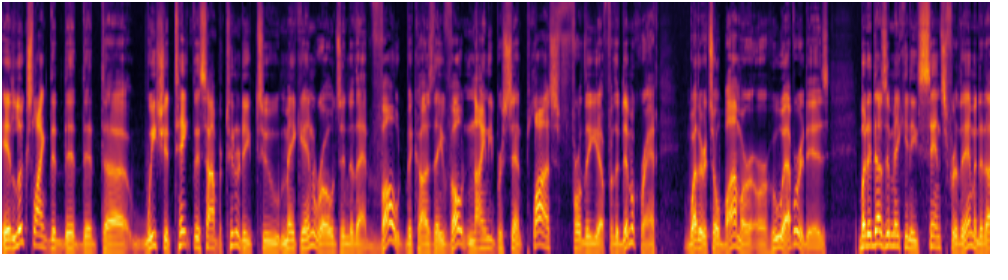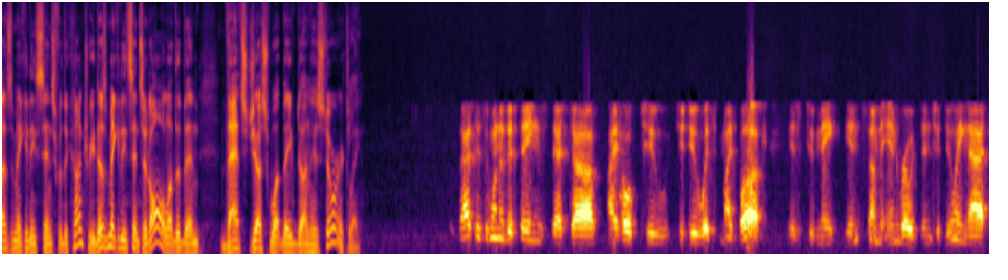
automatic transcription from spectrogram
It looks like that that, that uh, we should take this opportunity to make inroads into that vote because they vote ninety percent plus for the uh, for the Democrat, whether it's Obama or whoever it is. But it doesn't make any sense for them, and it doesn't make any sense for the country. It doesn't make any sense at all, other than that's just what they've done historically. That is one of the things that uh, I hope to to do with my book is to make in some inroads into doing that.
